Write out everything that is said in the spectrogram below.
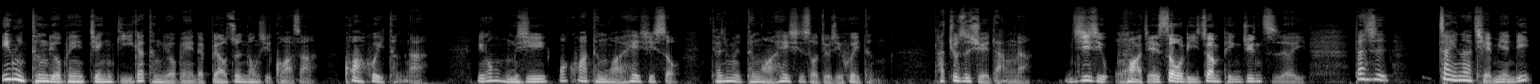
因为糖尿病前期跟糖尿病的标准东西看啥？看血糖啊。你讲不是，我看糖化血吸收，它因为糖化血吸收就是血糖，它就是血糖啦。只是化解受理算平均值而已，但是。在那前面，你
